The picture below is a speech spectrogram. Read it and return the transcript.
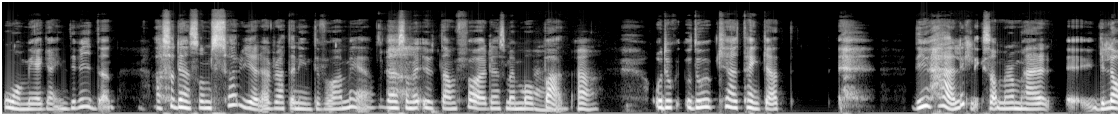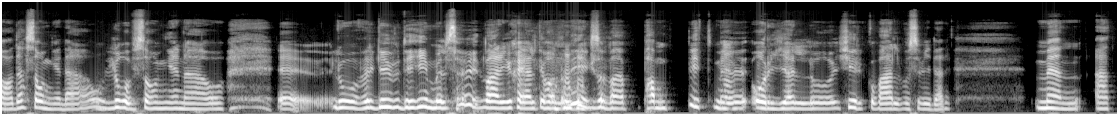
omega-individen. Alltså den som sörjer över att den inte får vara med, den som är utanför, den som är mobbad. Ja. Och, då, och då kan jag tänka att det är ju härligt liksom med de här eh, glada sångerna och mm. lovsångerna och eh, lover Gud i himmelshöjd varje själ till honom. Det är liksom bara pampigt med mm. orgel och kyrkovalv och så vidare. Men att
